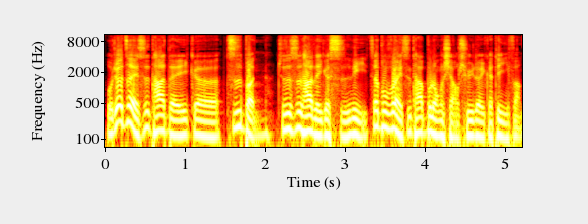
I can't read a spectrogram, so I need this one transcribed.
我觉得这也是他的一个资本，就是是他的一个实力。这部分也是他不容小觑的一个地方。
